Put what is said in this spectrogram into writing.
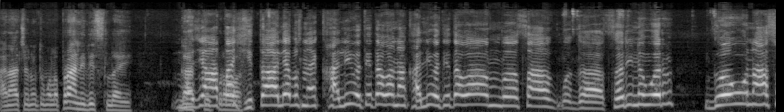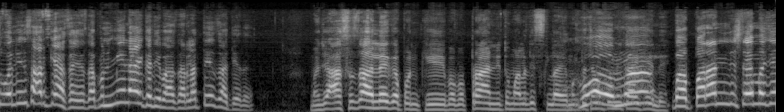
आणि अचानक तुम्हाला प्राणी दिसलाय. म्हणजे घातक आता प्रवास. हिथं आल्यापासून नाही, खाली होते तेव्हा ना खाली होते तेव्हा म, सा- ग- सरीनं वर गहू आसवलीन सारखे असायचे. पण मी नाही कधी बाजारला ते जाते म्हणजे असं झालंय का पण की बाबा प्राणी तुम्हाला दिसलाय मग हो त्याच्यावर तुम्ही काय केलंय? मग ब- पराने दिसतंय म्हणजे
